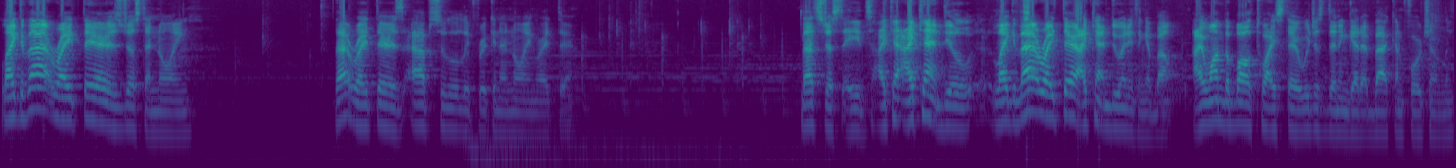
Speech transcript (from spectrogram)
Like that right there is just annoying. That right there is absolutely freaking annoying right there. That's just AIDS. I can't I can't deal like that right there. I can't do anything about. I won the ball twice there. We just didn't get it back, unfortunately.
